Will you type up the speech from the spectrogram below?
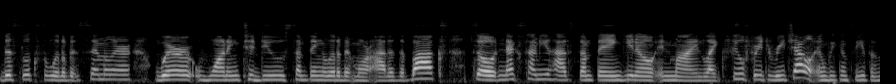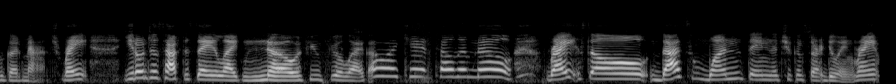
This looks a little bit similar. We're wanting to do something a little bit more out of the box. So next time you have something, you know, in mind, like, feel free to reach out and we can see if it's a good match, right? You don't just have to say, like, no if you feel like, oh, I can't tell them no, right? So that's one thing that you can start doing, right?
